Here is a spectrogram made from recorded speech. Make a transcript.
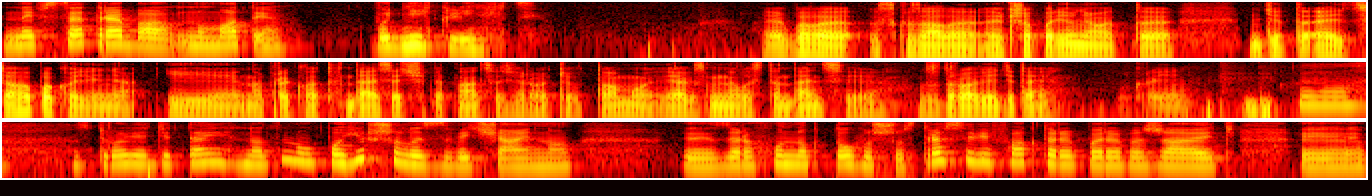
не все треба ну, мати в одній клініці. Як би ви сказали, якщо порівнювати дітей цього покоління і, наприклад, 10 чи 15 років тому, як змінились тенденції в здоров'ї дітей в Україні? Ну, здоров'я дітей ну, погіршилось, звичайно, за рахунок того, що стресові фактори переважають, е,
